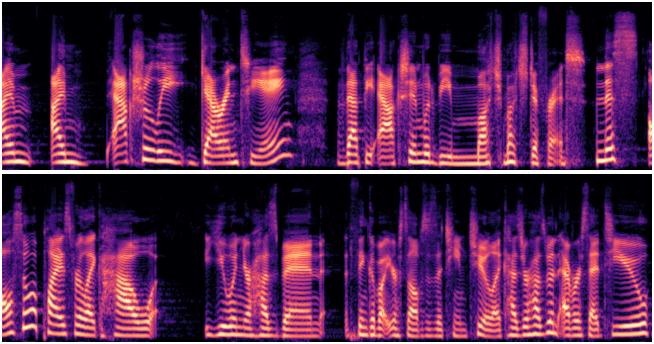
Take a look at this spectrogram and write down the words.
I'm I'm actually guaranteeing that the action would be much, much different. And this also applies for like how you and your husband think about yourselves as a team too. Like, has your husband ever said to you,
